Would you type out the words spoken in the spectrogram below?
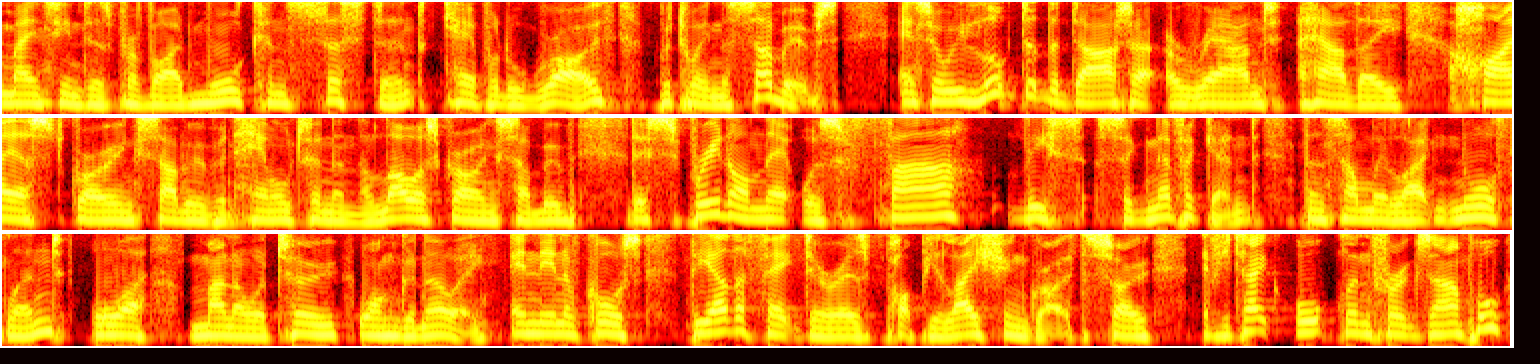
main centres provide more consistent capital growth between the suburbs. And so we looked at the data around how the highest growing suburb in Hamilton and the lowest growing suburb, the spread on that was far less significant than somewhere like Northland or Manawatu, Wanganui. And then, of course, the other factor is population growth. So if you take Auckland, for example,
